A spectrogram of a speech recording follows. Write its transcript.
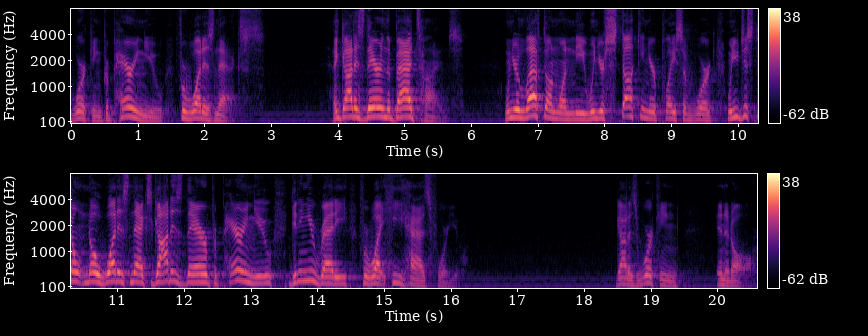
working, preparing you for what is next. And God is there in the bad times. When you're left on one knee, when you're stuck in your place of work, when you just don't know what is next, God is there preparing you, getting you ready for what He has for you. God is working in it all.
